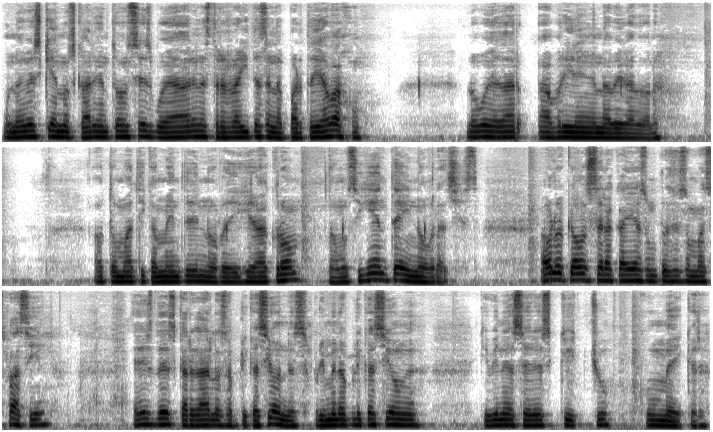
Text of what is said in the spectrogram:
Una vez que nos cargue entonces voy a dar en las tres rayitas en la parte de abajo. Lo voy a dar a abrir en el navegador automáticamente nos redirigirá a Chrome. Damos siguiente y no gracias. Ahora lo que vamos a hacer acá ya es un proceso más fácil es descargar las aplicaciones. Primera aplicación que viene a ser es Kikchu Maker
